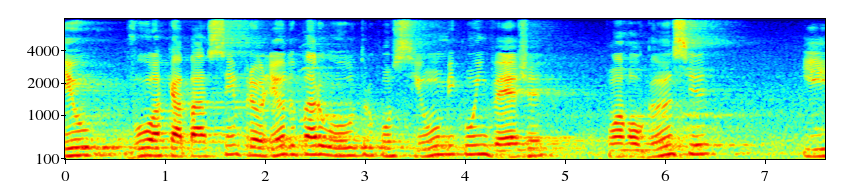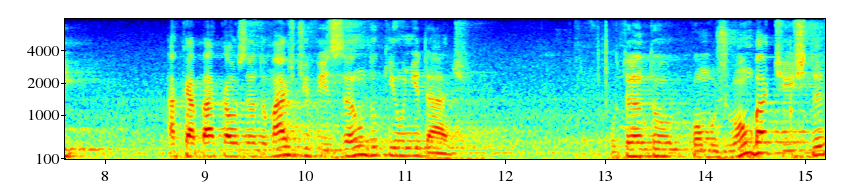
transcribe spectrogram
eu vou acabar sempre olhando para o outro com ciúme, com inveja, com arrogância e acabar causando mais divisão do que unidade. Portanto, como João Batista,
